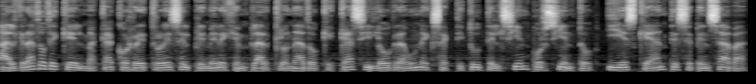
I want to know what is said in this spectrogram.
al grado de que el macaco retro es el primer ejemplar clonado que casi logra una exactitud del 100%, y es que antes se pensaba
